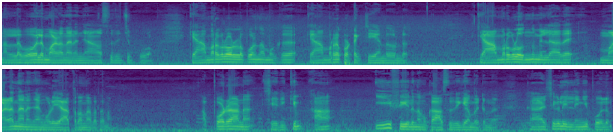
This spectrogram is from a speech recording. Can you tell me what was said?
നല്ലപോലെ മഴ നനഞ്ഞ് ആസ്വദിച്ച് പോവാം. ക്യാമറകളുള്ളപ്പോൾ നമുക്ക് ക്യാമറ പ്രൊട്ടക്റ്റ് ചെയ്യേണ്ടതുണ്ട്. ക്യാമറകളൊന്നുമില്ലാതെ മഴ നനഞ്ഞാൽ കൂടി യാത്ര നടത്തണം. അപ്പോഴാണ് ശരിക്കും ആ ഈ ഫീൽ നമുക്ക് ആസ്വദിക്കാൻ പറ്റുന്നത്. കാഴ്ചകളില്ലെങ്കിൽ പോലും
